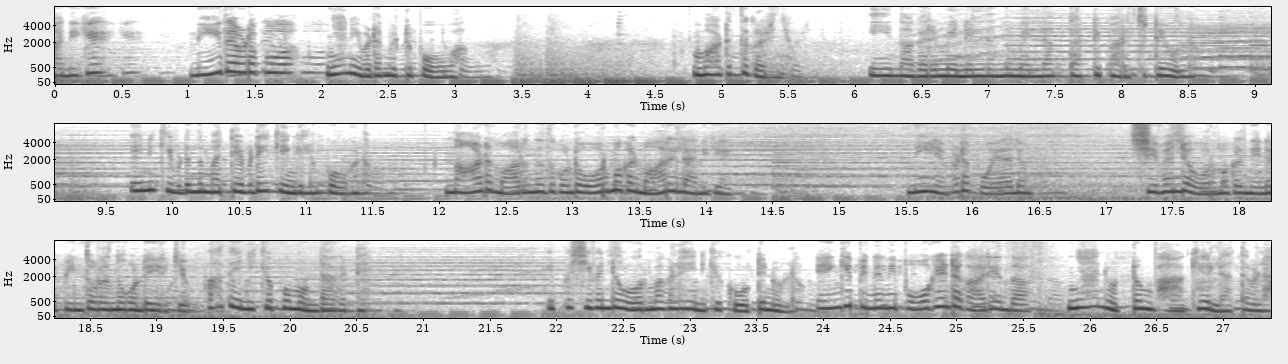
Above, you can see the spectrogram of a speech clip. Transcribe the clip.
അനികെ നീ ഇതെവിടെ പോവാ? ഞാൻ ഇവിടം വിട്ടു പോവാ. മടുത്തു കഴിഞ്ഞു. ഈ നഗരം എന്നിൽ നിന്നും എല്ലാം തട്ടിപ്പറിച്ചിട്ടേ ഉള്ളൂ. എനിക്കിവിടുന്ന് മറ്റെവിടേക്കെങ്കിലും പോകണം. നാട് മാറുന്നത് കൊണ്ട് ഓർമ്മകൾ മാറില്ല അനികെ. നീ എവിടെ പോയാലും ശിവന്റെ ഓർമ്മകൾ നിന്നെ പിന്തുടർന്നുകൊണ്ടേയിരിക്കും. അതെനിക്കൊപ്പം ഉണ്ടാകട്ടെ ഇപ്പൊ ശിവന്റെ ഓർമ്മകളെ എനിക്ക് കൂട്ടിനുള്ളൂ. എങ്കിൽ പിന്നെ നീ പോകേണ്ട കാര്യം എന്താ ഞാൻ ഒട്ടും ഭാഗ്യമില്ലാത്തവളാ.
